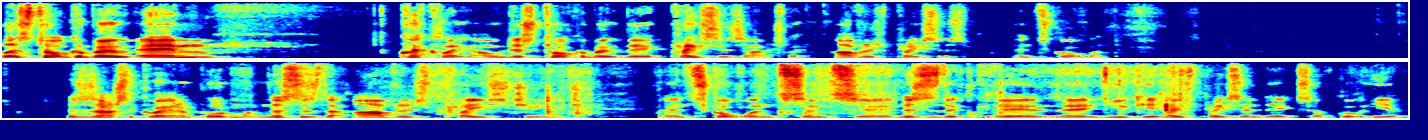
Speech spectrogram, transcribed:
let's talk about um, quickly. I'll just talk about the prices actually, average prices in Scotland. This is actually quite an important one. This is the average price change in Scotland since uh, this is the uh, UK house price index I've got here.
